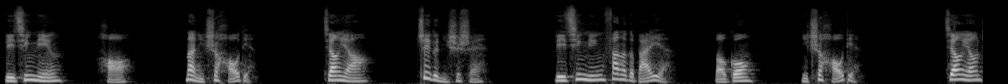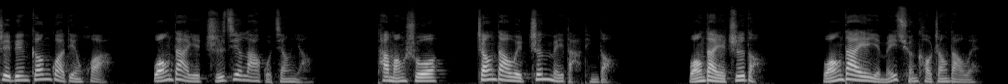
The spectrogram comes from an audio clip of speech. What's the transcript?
李青宁：“好，那你吃好点。”江阳：“这个你是谁？”李青宁翻了个白眼：“老公，你吃好点。”江阳这边刚挂电话，王大爷直接拉过江阳，他忙说：“张大卫真没打听到。”王大爷知道。王大爷也没全靠张大卫，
